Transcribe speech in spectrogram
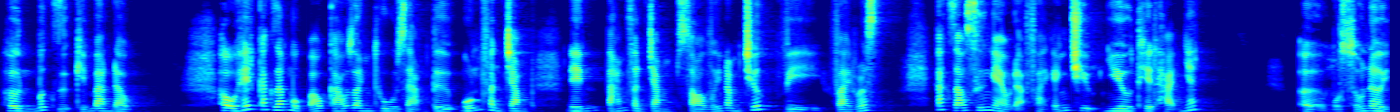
hơn mức dự kiến ban đầu hầu hết các giám mục báo cáo doanh thu giảm từ 4% đến 8% so với năm trước vì virus. Các giáo sứ nghèo đã phải gánh chịu nhiều thiệt hại nhất. Ở một số nơi,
